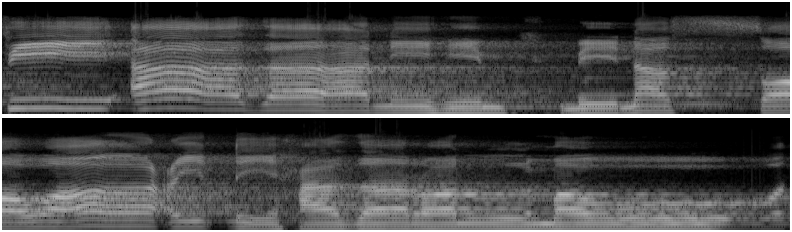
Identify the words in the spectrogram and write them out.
في آذانهم من الصواعق حذر الموت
